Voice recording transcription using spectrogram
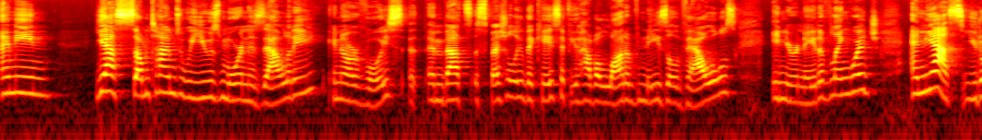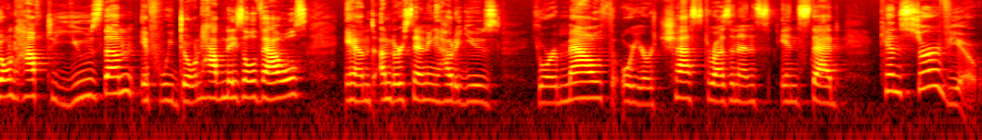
I mean, yes, sometimes we use more nasality in our voice, and that's especially the case if you have a lot of nasal vowels in your native language. And yes, you don't have to use them if we don't have nasal vowels, and understanding how to use your mouth or your chest resonance instead can serve you.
